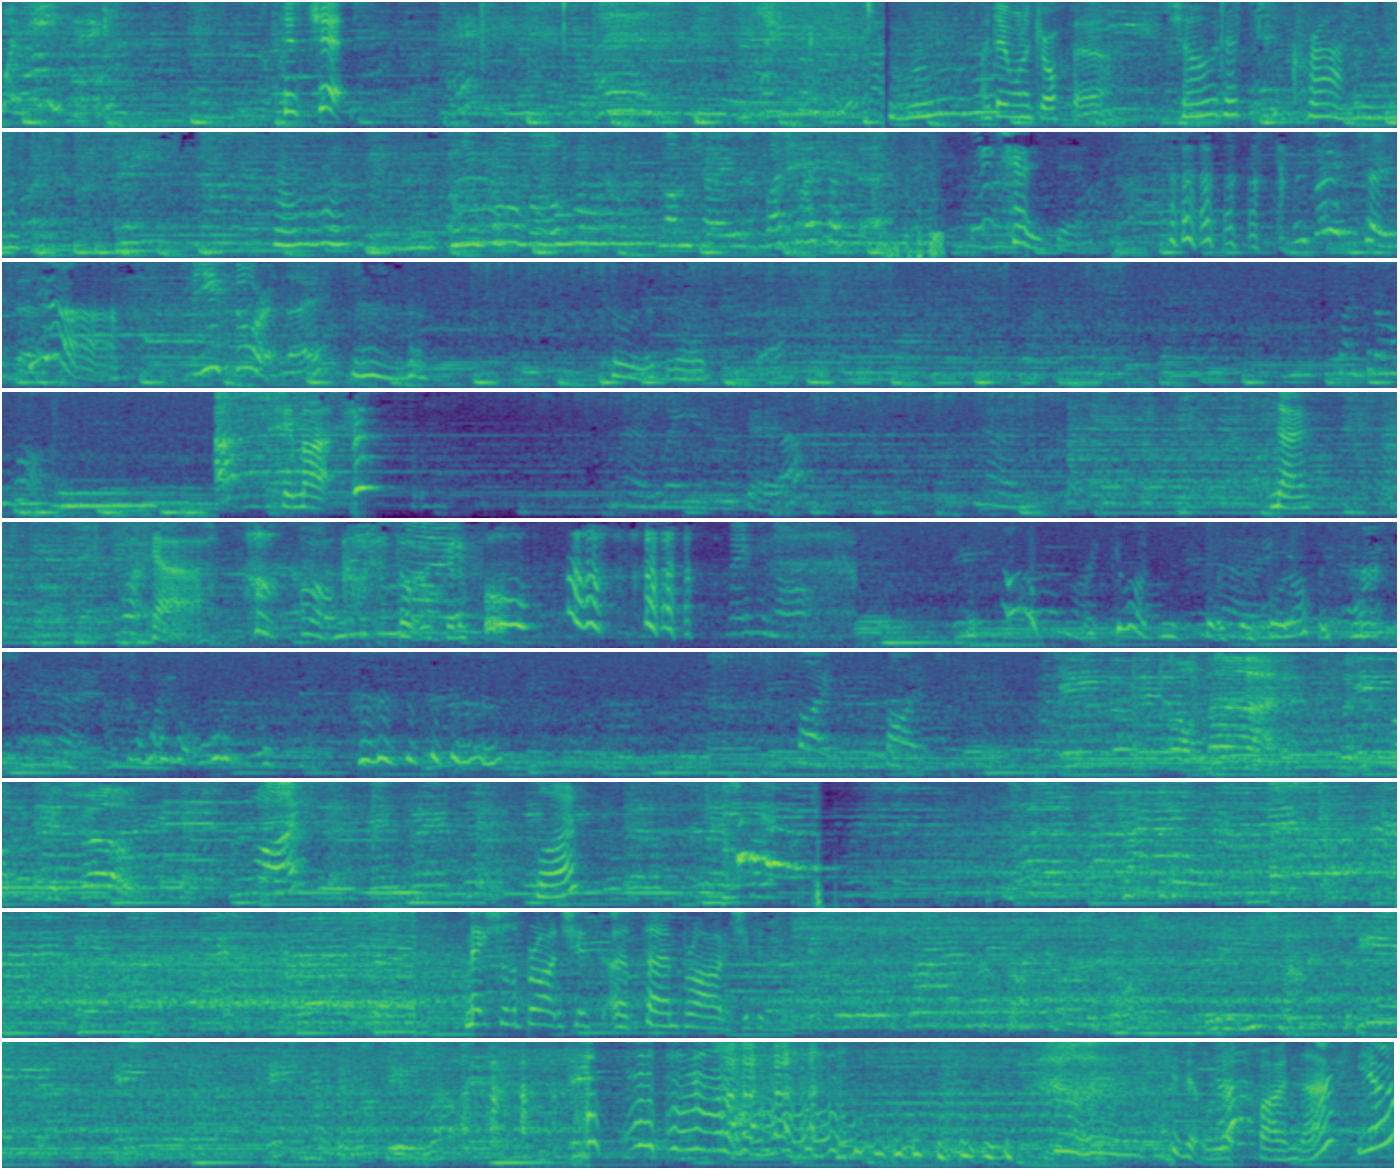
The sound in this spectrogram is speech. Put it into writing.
What are you eating? His chips. I don't want to drop it. Shoulder to cry on. Mum chose. Where should I put it? You chose it. We both chose it. Yeah. You saw it though. Cool, isn't it? Too much. No. Yeah. Oh God, I thought it was going to fall. Maybe not. Oh my God, you thought it was going to fall off and smash. Fight, fight. Oh man, where's the fucking control? Why? Why? Make sure the branch is a firm branch. If it's Because it will look fine there, yeah?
